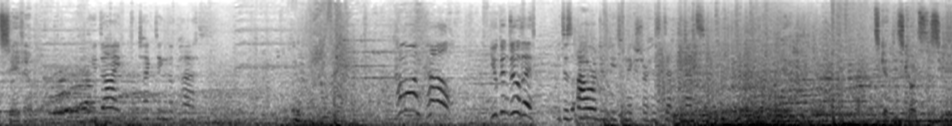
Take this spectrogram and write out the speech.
and save him. He died protecting the path. Come on, Cal! You can do this! It is our duty to make sure his death meant something. Let's get these codes to Cedar.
